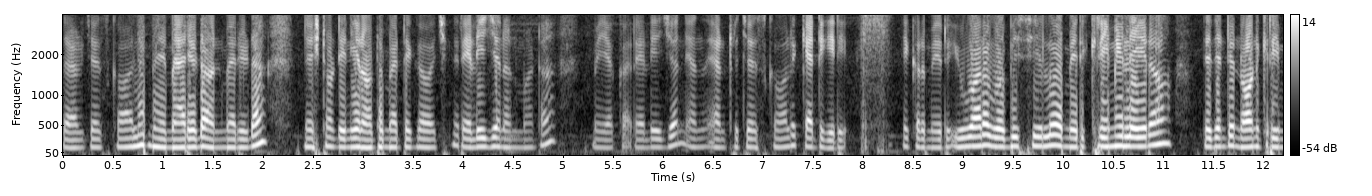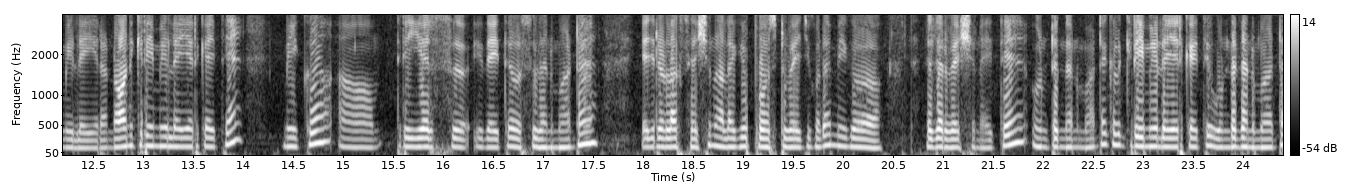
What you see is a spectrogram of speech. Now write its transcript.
సెలెక్ట్ చేసుకోవాలి. మీ మ్యారీడా అన్మ్యారీడా నెక్స్ట్ నాట్ ఇండియన్ ఆటోమేటిక్గా వచ్చింది. రిలీజియన్ అనమాట మీ యొక్క రిలీజియన్ ఎంటర్ చేసుకోవాలి. కేటగిరీ ఇక్కడ మీరు యూఆర్ ఓబీసీలో మీరు క్రీమీ లేయరా లేదంటే నాన్ క్రీమీ లేయరా నాన్ క్రీమీ లేయర్కి అయితే మీకు త్రీ ఇయర్స్ ఇదైతే వస్తుంది అనమాట ఏజ్ రిలాక్సేషన్ అలాగే పోస్ట్ వైజ్ కూడా మీకు రిజర్వేషన్ అయితే ఉంటుందన్నమాట. ఇక్కడ క్రీమీ లేయర్కి అయితే ఉండదన్నమాట.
